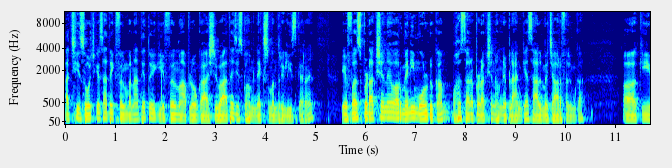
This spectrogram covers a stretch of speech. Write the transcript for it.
अच्छी सोच के साथ एक फ़िल्म बनाते हैं। तो एक ये फ़िल्म आप लोगों का आशीर्वाद है जिसको हम नेक्स्ट मंथ रिलीज़ कर रहे हैं। ये फ़र्स्ट प्रोडक्शन है और मेनी मोर टू कम बहुत सारा प्रोडक्शन हमने प्लान किया साल में चार फ़िल्म का। आ, कि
